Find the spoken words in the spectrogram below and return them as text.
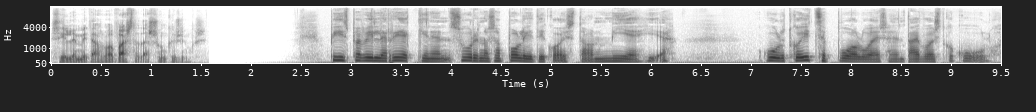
sille, mitä haluan vastata sun kysymykseen. Piispa Ville Riekkinen, suurin osa poliitikoista on miehiä. Kuulutko itse puolueeseen tai voisitko kuulua?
